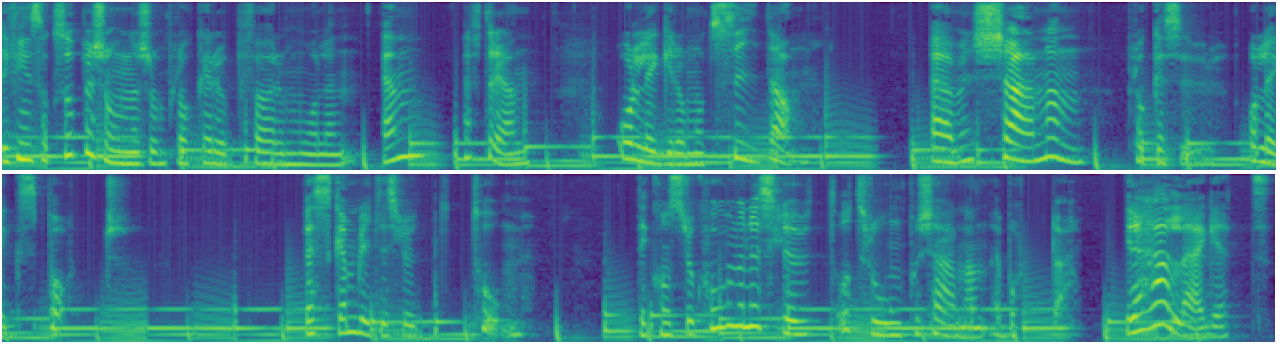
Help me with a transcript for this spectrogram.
Det finns också personer som plockar upp föremålen en efter en och lägger dem åt sidan. Även kärnan plockas ur och läggs bort. Väskan blir till slut tom. Dekonstruktionen är slut och tron på kärnan är borta. I det här läget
